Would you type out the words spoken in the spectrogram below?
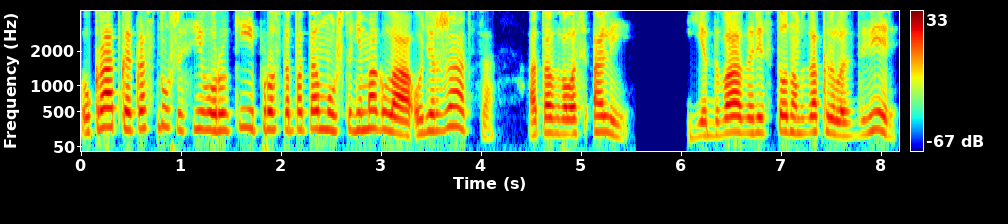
Украдкой коснувшись его руки, просто потому, что не могла удержаться, отозвалась Али. Едва за Рестоном закрылась дверь,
